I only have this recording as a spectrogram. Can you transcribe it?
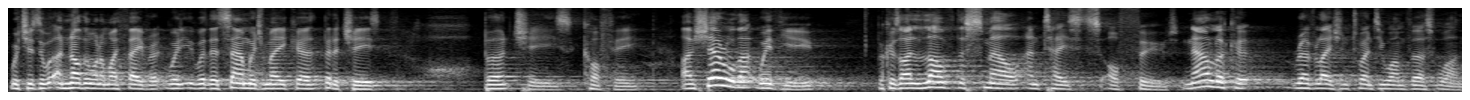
which is another one of my favorite, with a sandwich maker, a bit of cheese burnt cheese, coffee. I share all that with you because I love the smell and tastes of food. Now look at Revelation 21, verse 1,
